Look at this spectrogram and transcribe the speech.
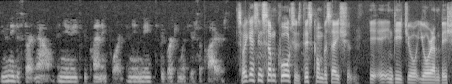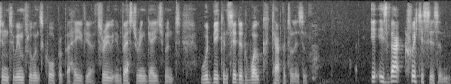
you need to start now and you need to be planning for it and you need to be working with your suppliers. So I guess in some quarters, this conversation, indeed your, your ambition to influence corporate behavior through investor engagement, would be considered woke capitalism. Is that criticism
